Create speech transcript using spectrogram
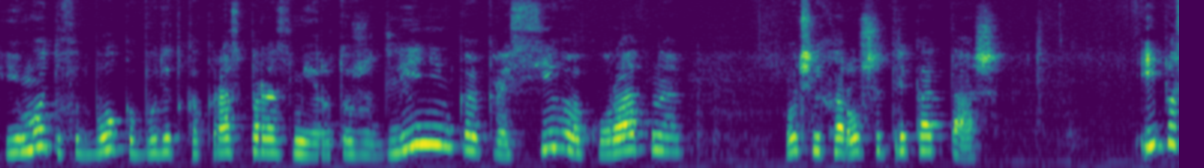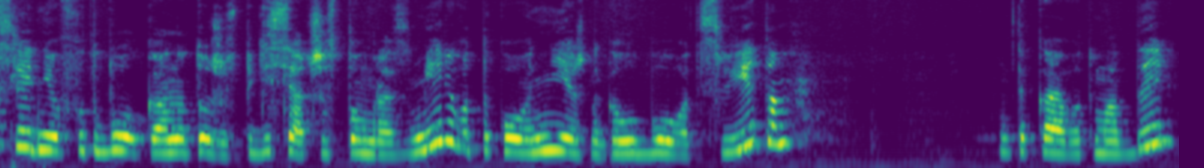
И ему эта футболка будет как раз по размеру. Тоже длинненькая, красивая, аккуратная. Очень хороший трикотаж. И последняя футболка, она тоже в 56 размере, вот такого нежно-голубого цвета. Вот такая вот модель.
